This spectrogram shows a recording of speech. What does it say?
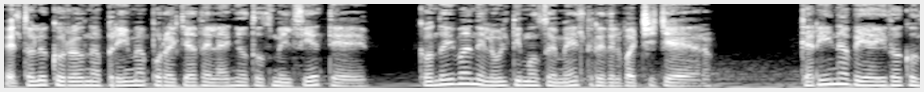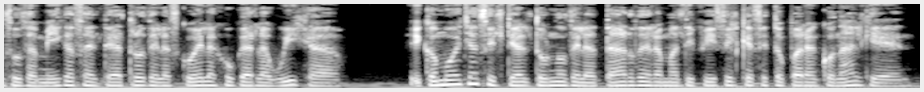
Esto le ocurrió a una prima por allá del año 2007, cuando iba en el último semestre del bachiller. Karina había ido con sus amigas al teatro de la escuela a jugar la Ouija, y como ella asistía al turno de la tarde era más difícil que se toparan con alguien.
